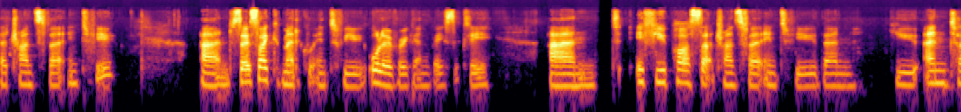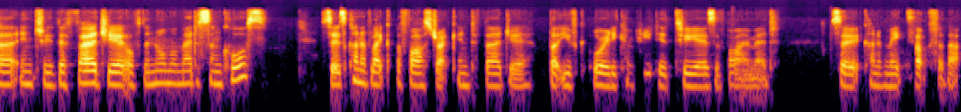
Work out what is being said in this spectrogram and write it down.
a transfer interview and so it's like a medical interview all over again, basically. And if you pass that transfer interview, then you enter into the third year of the normal medicine course. So it's kind of like a fast track into third year, but you've already completed two years of biomed. So it kind of makes up for that.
